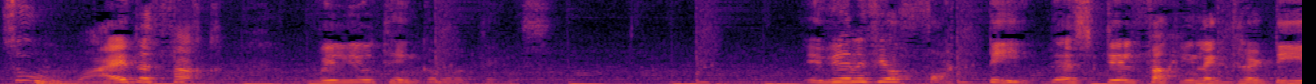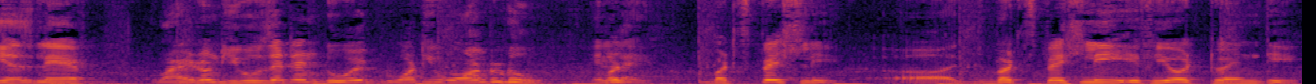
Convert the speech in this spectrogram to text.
So, why the fuck will you think about things? Even if you're 40, there's still fucking like 30 years left. Why don't use it and do it what you want to do in But, life? but especially, uh, but especially if you're 20,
